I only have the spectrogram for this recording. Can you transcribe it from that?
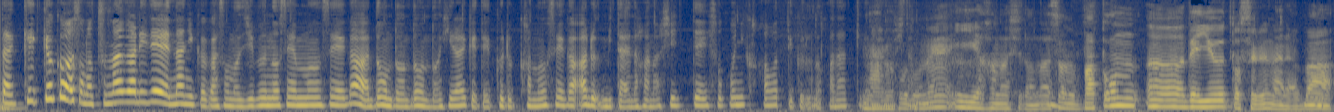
だ結局はそのつながりで何かがその自分の専門性がどんどんどんどん開けてくる可能性があるみたいな話ってそこに関わってくるのかなっていうなるほどね。いい話だな。うん、そのバトンで言うとするならば、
